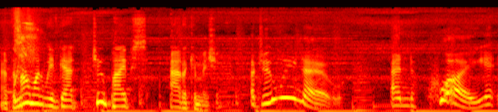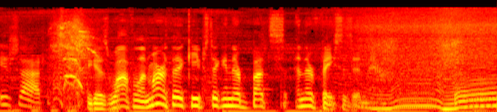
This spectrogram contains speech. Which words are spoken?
At the moment, we've got two pipes out of commission Uh, Do we know? And why is that? because Waffle and Martha keep sticking their butts and their faces in there.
